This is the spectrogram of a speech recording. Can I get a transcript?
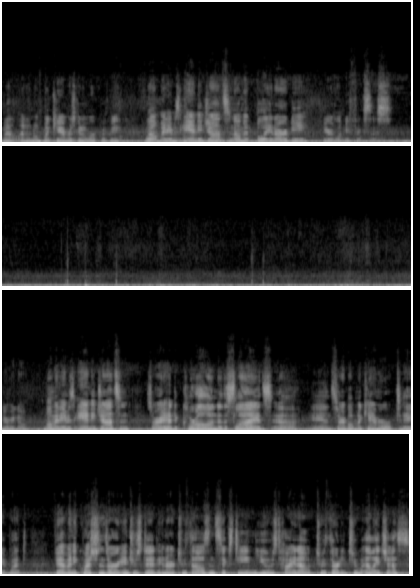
Well, I don't know if my camera's going to work with me. Well, my name is Andy Johnson. I'm at Bullyan RV. Here, let me fix this. There we go. Well, my name is Andy Johnson. Sorry I had to crawl under the slides, uh, and sorry about my camera work today, but if you have any questions or are interested in our 2016 used Hideout 232 LHS,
